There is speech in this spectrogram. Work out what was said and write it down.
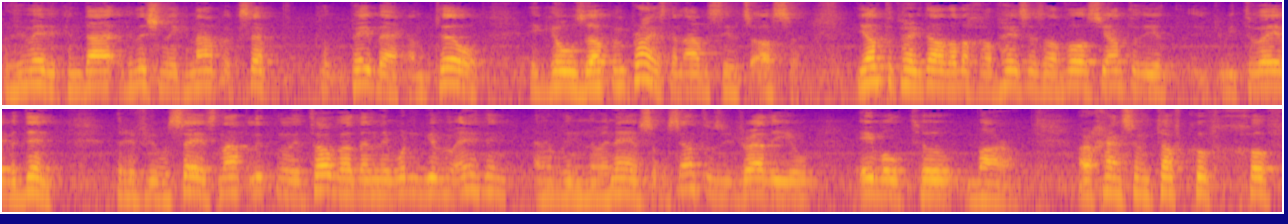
But if he made a condition he cannot accept payback until it goes up in price, then obviously it's Aser. Yanta Perigdal Dalach of He says, Alvos Yanta, it could be Tavaya Bedin. That if he would say it's not literally Tova, then they wouldn't give him anything, and it would be in the name. So Yantas, he'd rather you able to borrow. Archan Sim Taf Kuf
